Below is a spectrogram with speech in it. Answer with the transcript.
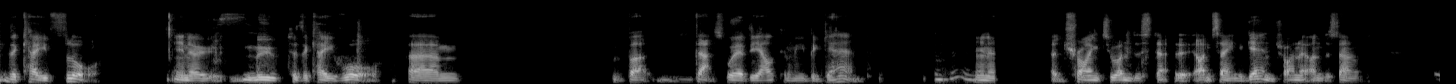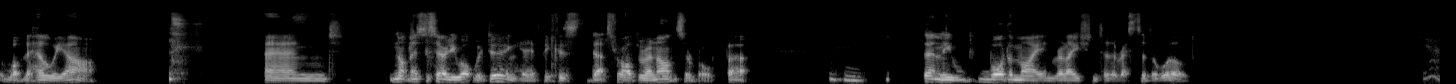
the cave floor you know moved to the cave wall. Um, but that's where the alchemy began. Mm-hmm. you know trying to understand i'm saying again trying to understand what the hell we are and not necessarily what we're doing here because that's rather unanswerable, but mm-hmm. certainly what am I in relation to the rest of the world? Yeah,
